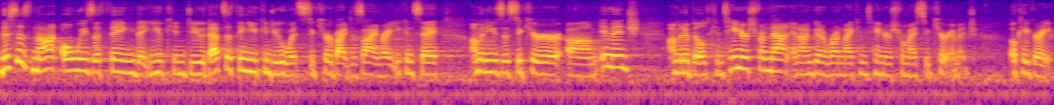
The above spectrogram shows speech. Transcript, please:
This is not always a thing that you can do. That's a thing you can do with secure by design, right? You can say, I'm gonna use a secure um, image, I'm gonna build containers from that, and I'm gonna run my containers from my secure image. Okay, great.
